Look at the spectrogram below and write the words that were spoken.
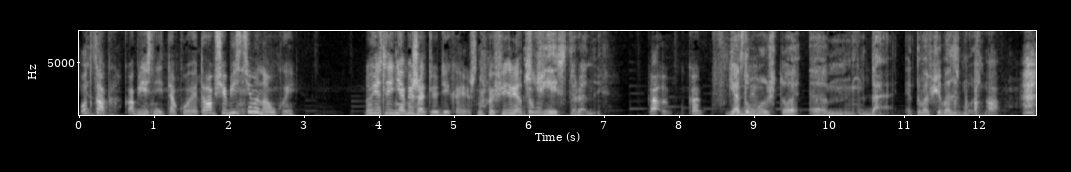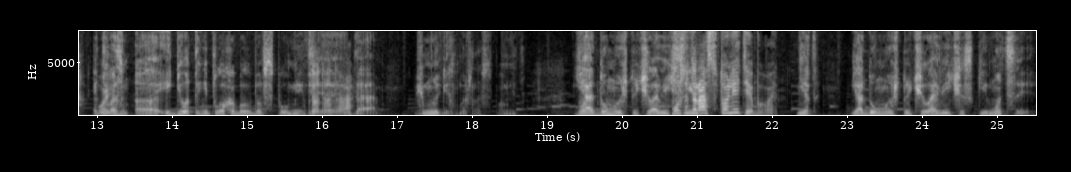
Вот Это как правда. объяснить такое? Это вообще объяснимо наукой? Ну, если не обижать людей, конечно, в эфире, а С то чьей стороны? Как, как Я думаю, что эм, да, это вообще возможно. Это воз... э, и Гёте неплохо было бы вспомнить. э, Да-да-да. да. В общем, многих можно вспомнить. Я думаю, что человеческие... Может, это раз в столетие бывает? Нет. Я думаю, что человеческие эмоции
